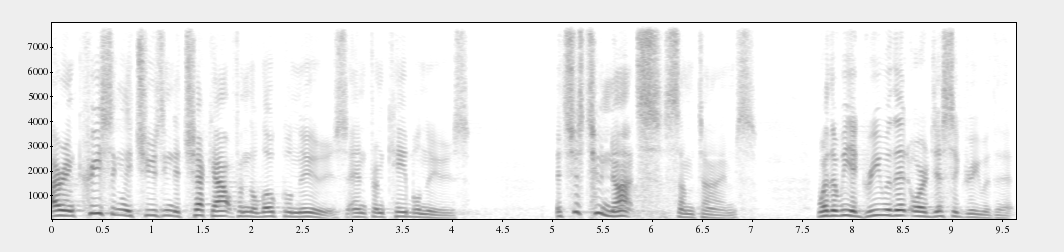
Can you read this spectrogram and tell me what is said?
are increasingly choosing to check out from the local news and from cable news. It's just too nuts sometimes, whether we agree with it or disagree with it.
